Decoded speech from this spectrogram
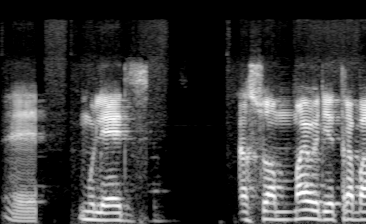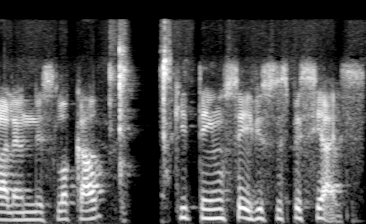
é, mulheres a sua maioria trabalhando nesse local, que tem uns serviços especiais.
